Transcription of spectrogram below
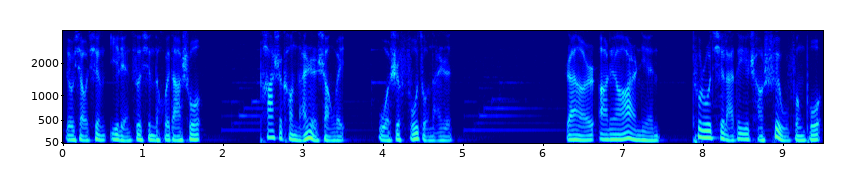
刘晓庆一脸自信地回答说：“他是靠男人上位，我是辅佐男人。”然而，2022年突如其来的一场税务风波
